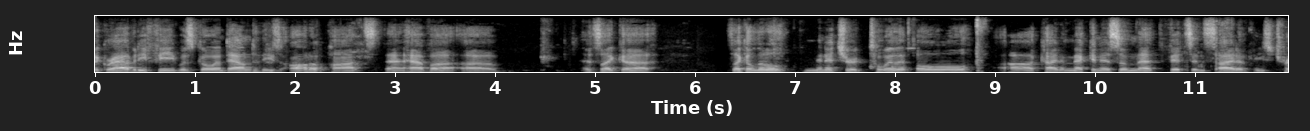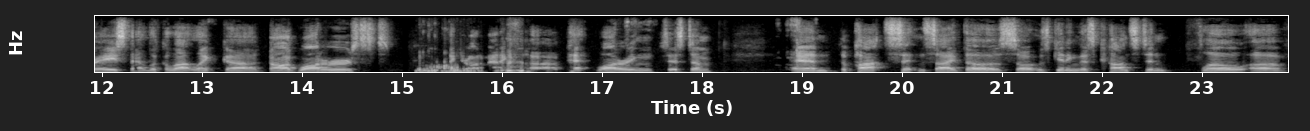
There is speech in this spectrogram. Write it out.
the gravity feed was going down to these autopots that have a, a it's like a it's like a little miniature toilet bowl uh, kind of mechanism that fits inside of these trays that look a lot like uh, dog waterers, like your automatic uh, pet watering system. And the pots sit inside those, so it was getting this constant flow of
